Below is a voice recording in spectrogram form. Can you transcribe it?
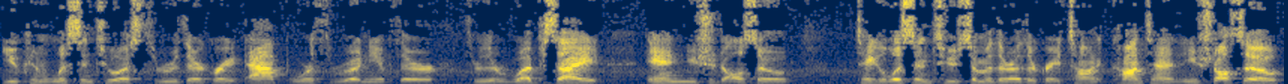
You can listen to us through their great app or through any of their through their website, and you should also take a listen to some of their other great ta- content. And you should also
